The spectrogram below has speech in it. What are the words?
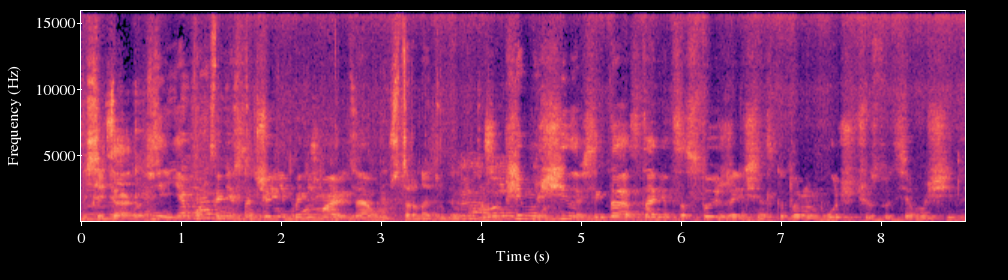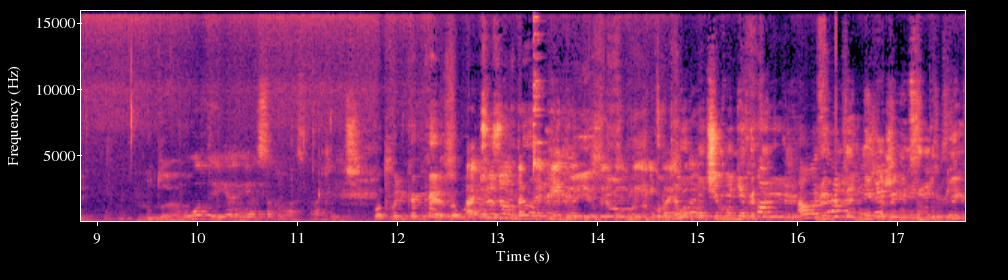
Если я не Так. Не, я вот, конечно, ничего не понимаю, да, вот. Сторона другая. Ну, Но вообще мужчина всегда останется с той женщиной, с которой он больше чувствует себя мужчиной. Ну да. Вот и я, я согласна, отлично. Вот хоть какая золотая А чё же он тогда бегает, если он ты не мужиком поймешь? Вот почему некоторые А любят одних, а женятся на других.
